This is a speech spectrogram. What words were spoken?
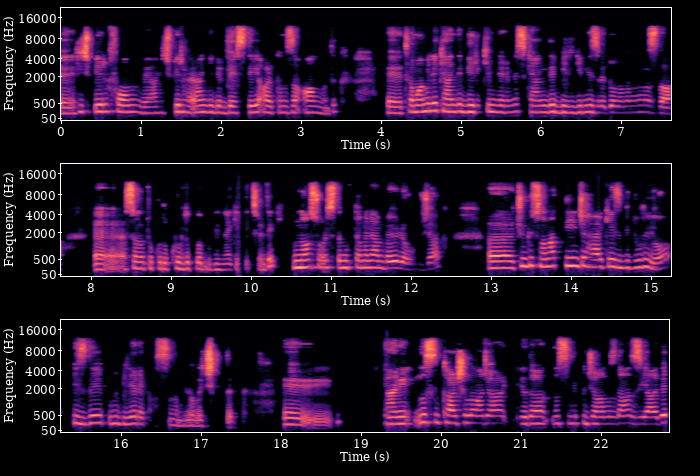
E, hiçbir fon veya hiçbir herhangi bir desteği arkamıza almadık. E, tamamıyla kendi birikimlerimiz, kendi bilgimiz ve donanımımızla e, sanat okulu kurduk ve bugüne getirdik. Bundan sonrası da muhtemelen böyle olacak. E, çünkü sanat deyince herkes bir duruyor. Biz de bunu bilerek aslında bu yola çıktık. E, yani nasıl karşılanacağı ya da nasıl yapacağımızdan ziyade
